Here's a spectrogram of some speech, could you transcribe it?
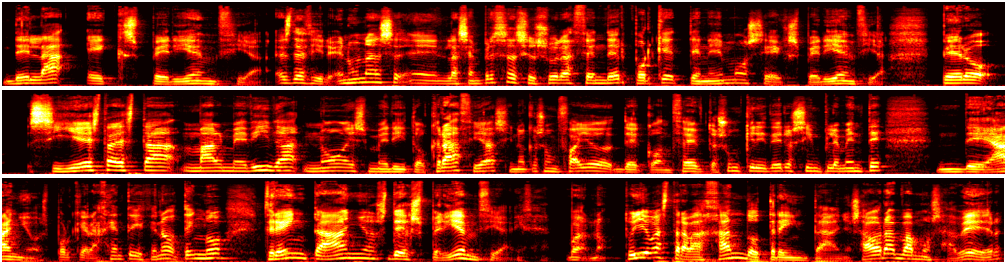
de la experiencia. Es decir, en, unas, en las empresas se suele ascender porque tenemos experiencia, pero si esta está mal medida, no es meritocracia, sino que es un fallo de concepto, es un criterio simplemente de años, porque la gente dice, no, tengo 30 años de experiencia. dice, bueno, no, tú llevas trabajando 30 años, ahora vamos a ver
